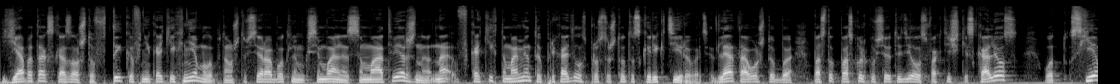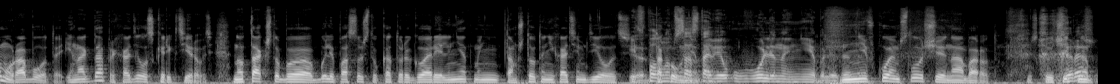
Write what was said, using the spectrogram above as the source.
Я бы так сказал, что втыков никаких не было, потому что все работали максимально самоотверженно. На, в каких-то моментах приходилось просто что-то скорректировать. Для того, чтобы, поскольку, поскольку все это делалось фактически с колес, вот схему работы иногда приходилось корректировать. Но так, чтобы были посольства, которые говорили, нет, мы там что-то не хотим делать. И в полном составе уволены не были? Да? Ни в коем случае, наоборот. Исключительно Хорошо.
